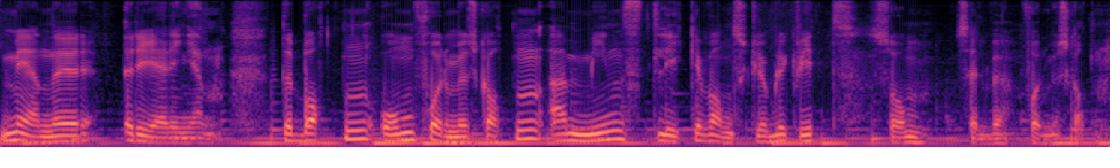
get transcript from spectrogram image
Mener regjeringen. Debatten om formuesskatten er minst like vanskelig å bli kvitt som selve formuesskatten.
